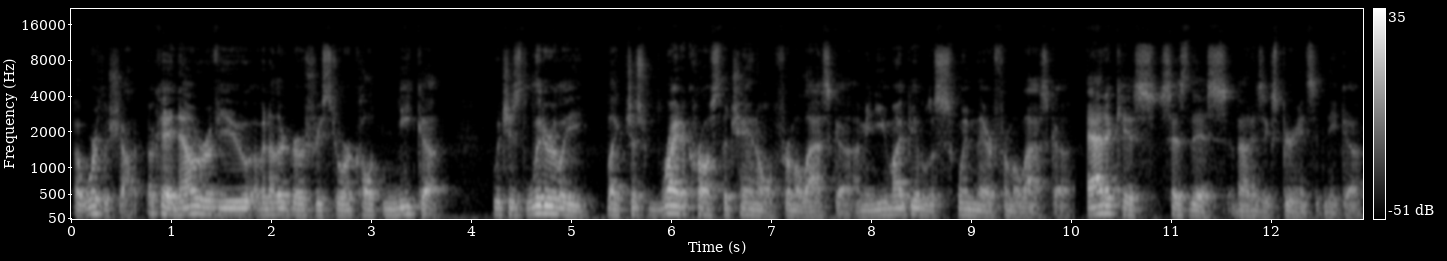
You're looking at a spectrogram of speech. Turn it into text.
but worth a shot. Okay, now a review of another grocery store called Nika, which is literally like just right across the channel from Alaska. I mean, you might be able to swim there from Alaska. Atticus says this about his experience at Nika.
